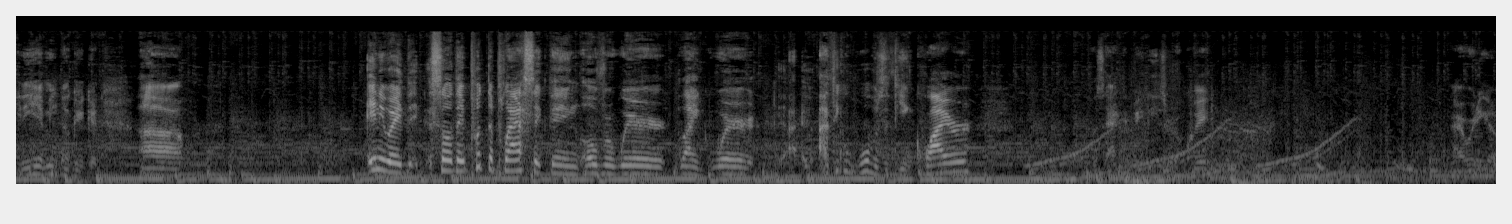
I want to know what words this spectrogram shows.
Can he hit me? Okay, good. Uh, anyway, so they put the plastic thing over where, like, where I, I think what was it, the Inquirer? Let's activate these real quick. All right, where'd he go?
